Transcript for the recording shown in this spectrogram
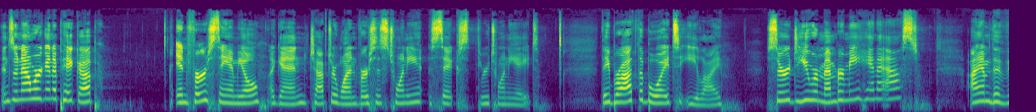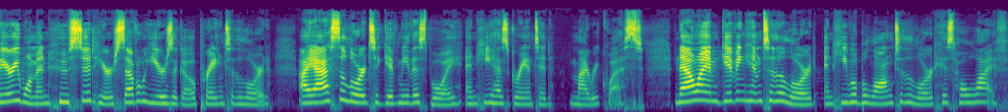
And so now we're going to pick up in 1 Samuel, again, chapter 1, verses 26 through 28. They brought the boy to Eli. Sir, do you remember me? Hannah asked. I am the very woman who stood here several years ago praying to the Lord. I asked the Lord to give me this boy, and he has granted my request. Now I am giving him to the Lord, and he will belong to the Lord his whole life.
